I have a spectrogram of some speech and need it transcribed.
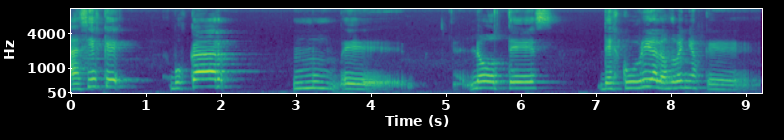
así es que buscar mm, lotes, descubrir a los dueños que,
